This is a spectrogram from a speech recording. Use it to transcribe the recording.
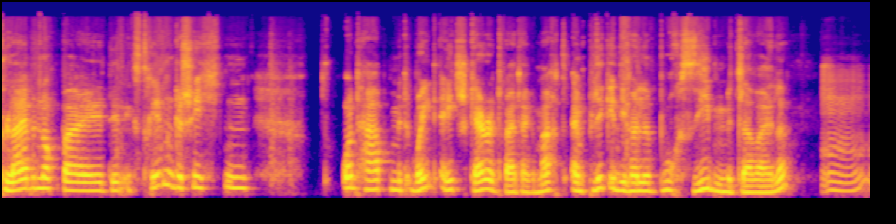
bleibe noch bei den extremen Geschichten und habe mit Wade H. Garrett weitergemacht. Ein Blick in die Hölle, Buch 7 mittlerweile. Mhm.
